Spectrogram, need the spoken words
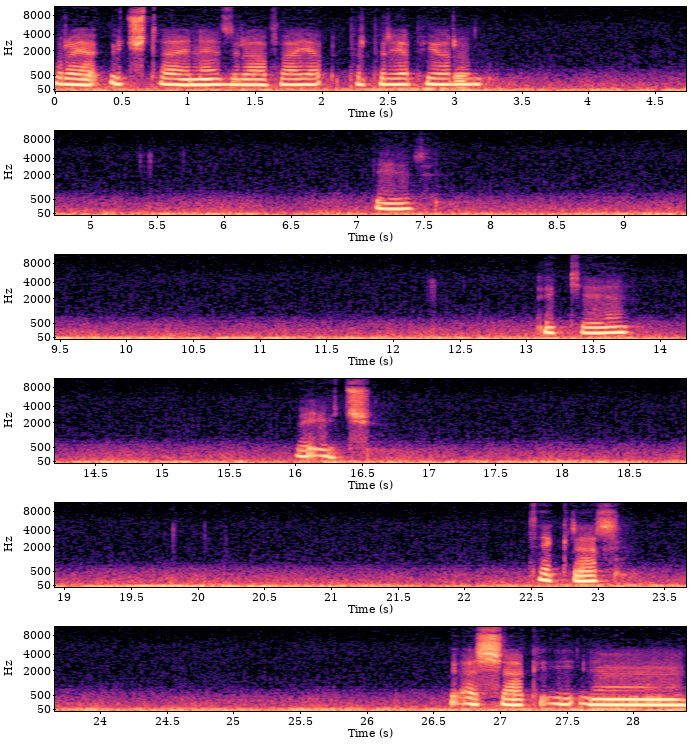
Buraya 3 tane zürafa yap, pırpır yapıyorum. 1 2 ve 3 tekrar bir aşağı ıı,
